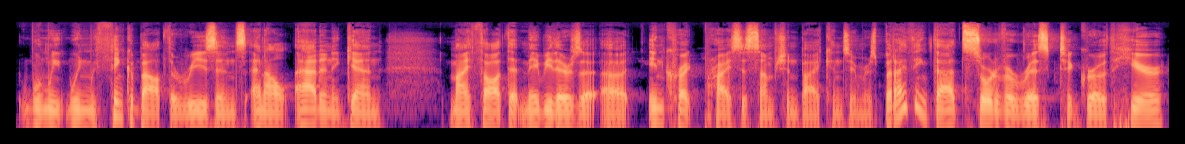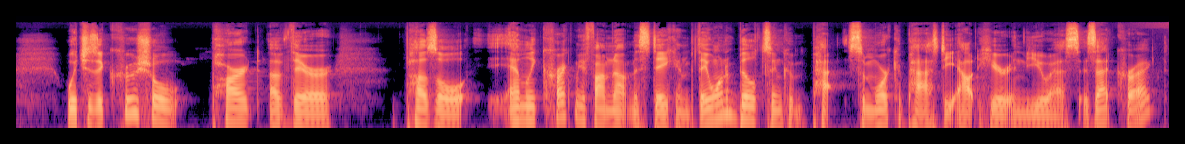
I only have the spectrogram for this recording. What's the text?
when we when we think about the reasons, and I'll add in again my thought that maybe there's a, a, incorrect price assumption by consumers, but I think that's sort of a risk to growth here, which is a crucial part of their puzzle. Emily, correct me if I'm not mistaken, but they want to build some compa- some more capacity out here in the U.S. Is that correct?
